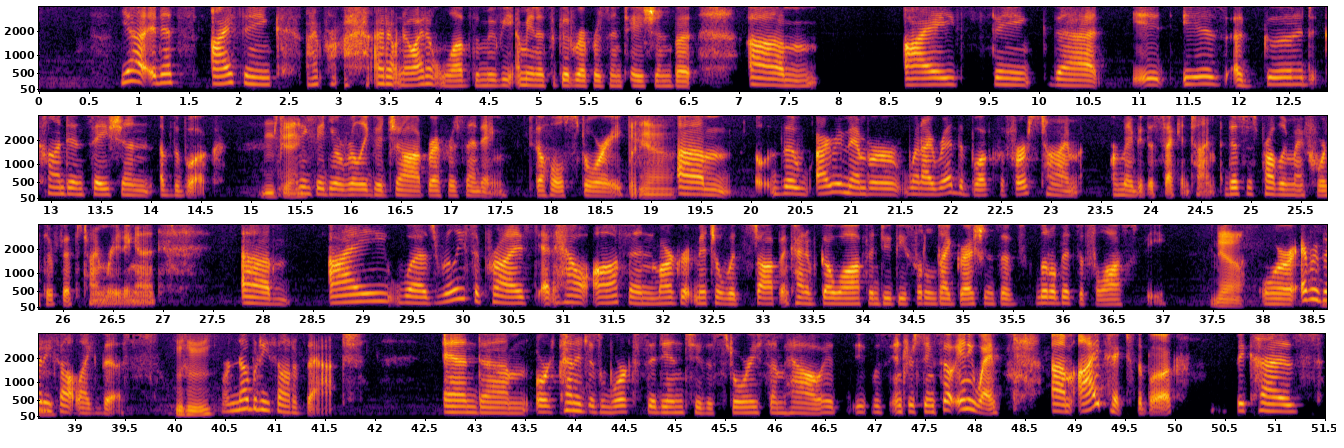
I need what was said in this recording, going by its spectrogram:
Yeah, and it's. I think I. I don't know. I don't love the movie. I mean, it's a good representation, but um, I think that it is a good condensation of the book. Okay. I think they do a really good job representing the whole story. but yeah. Um, the I remember when I read the book the first time, or maybe the second time. This is probably my fourth or fifth time reading it. Um, I was really surprised at how often Margaret Mitchell would stop and kind of go off and do these little digressions of little bits of philosophy, yeah. or everybody thought like this, hmm or nobody thought of that. And um, or kind of just works it into the story somehow. It it was interesting. So anyway, um, I picked the book because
